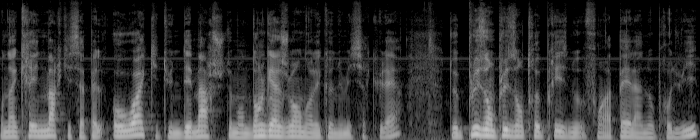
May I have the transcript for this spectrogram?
On a créé une marque qui s'appelle OWA, qui est une démarche justement d'engagement dans l'économie circulaire. De plus en plus d'entreprises nous font appel à nos produits,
